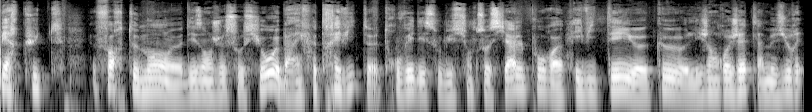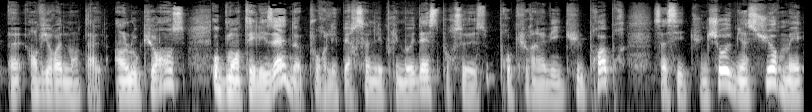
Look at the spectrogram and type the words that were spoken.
percutent fortement des enjeux sociaux, eh ben, il faut très vite trouver des solutions sociales pour éviter que les gens rejettent la mesure environnementale. En l'occurrence, augmenter les aides pour les personnes les plus modestes pour se procurer un véhicule propre, ça c'est une chose bien sûr, mais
